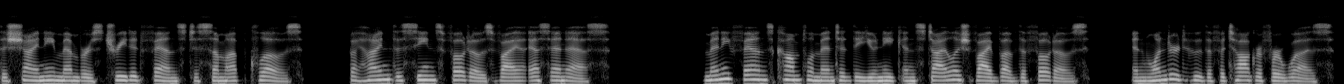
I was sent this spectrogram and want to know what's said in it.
the SHINee members treated fans to some up-close, behind-the-scenes photos via SNS. Many fans complimented the unique and stylish vibe of the photos, and wondered who the photographer was.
